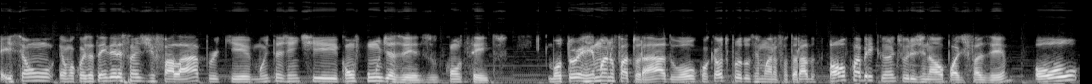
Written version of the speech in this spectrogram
Isso é, um, é uma coisa até interessante de falar, porque muita gente confunde às vezes os conceitos. Motor remanufaturado ou qualquer outro produto remanufaturado, só o fabricante original pode fazer, ou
